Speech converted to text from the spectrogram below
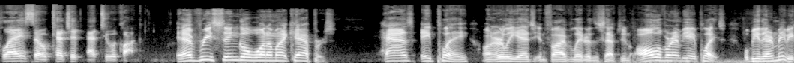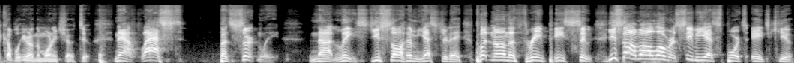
play. So catch it at 2 o'clock. Every single one of my cappers has a play on early edge in five later this afternoon. All of our NBA plays will be there, and maybe a couple here on the morning show too. Now, last but certainly not least, you saw him yesterday putting on the three piece suit. You saw him all over CBS Sports HQ.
